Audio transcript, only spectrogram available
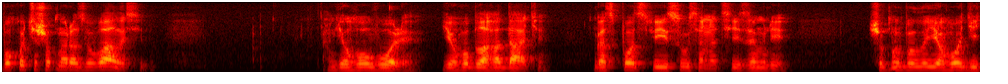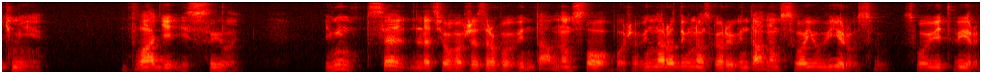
Бог хоче, щоб ми розвивалися в Його волі, в Його благодаті, в господстві Ісуса на цій землі, щоб ми були Його дітьми, владі і сили. І Він все для цього вже зробив. Він дав нам Слово Боже, Він народив нас згори, Він дав нам свою віру, свою від віри.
